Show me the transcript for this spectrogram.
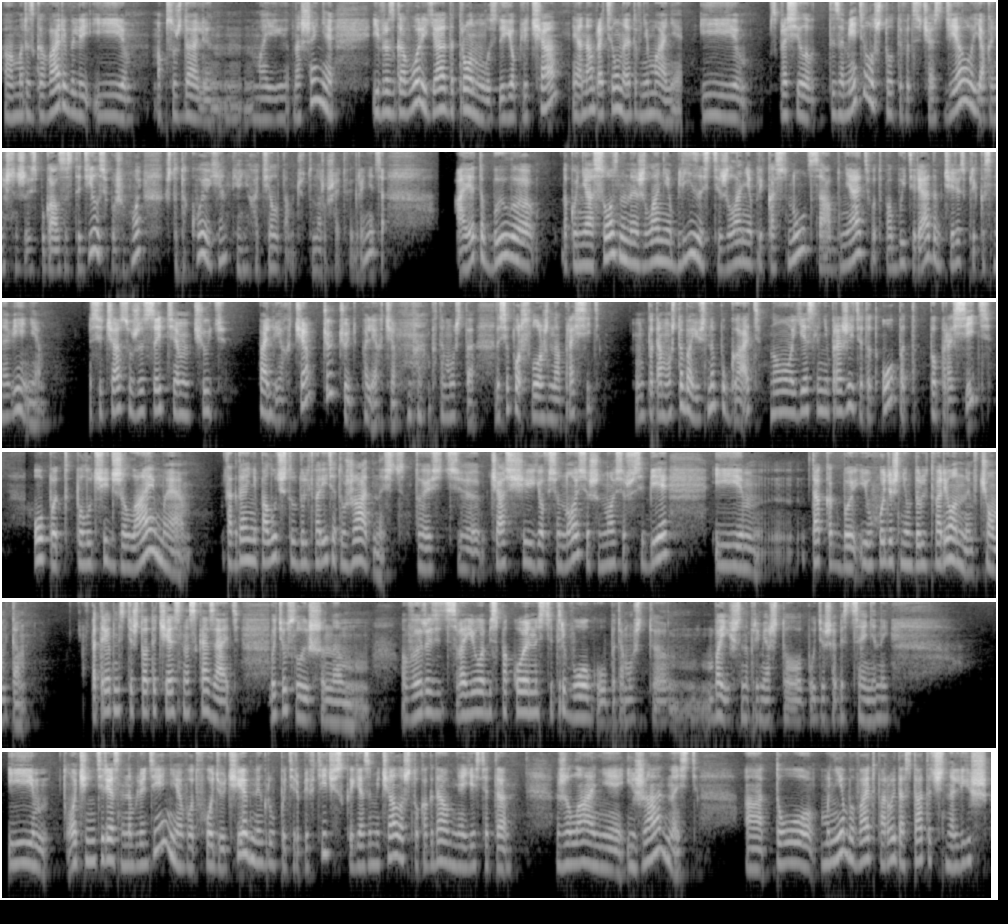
а, мы разговаривали и обсуждали мои отношения, и в разговоре я дотронулась до ее плеча, и она обратила на это внимание. И спросила, ты заметила, что ты вот сейчас делала? Я, конечно же, испугалась, застыдилась, боже мой, что такое? Я, я не хотела там что-то нарушать твои границы. А это было такое неосознанное желание близости, желание прикоснуться, обнять, вот побыть рядом через прикосновение. Сейчас уже с этим чуть полегче, чуть-чуть полегче, потому что до сих пор сложно просить потому что боюсь напугать. Но если не прожить этот опыт, попросить, опыт получить желаемое, тогда и не получится удовлетворить эту жадность. То есть э, чаще ее все носишь и носишь в себе, и так как бы и уходишь неудовлетворенным в чем-то, в потребности что-то честно сказать, быть услышанным, выразить свою обеспокоенность и тревогу, потому что боишься, например, что будешь обесцененный. И очень интересное наблюдение, вот в ходе учебной группы, терапевтической, я замечала, что когда у меня есть это желание и жадность – а, то мне бывает порой достаточно лишь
